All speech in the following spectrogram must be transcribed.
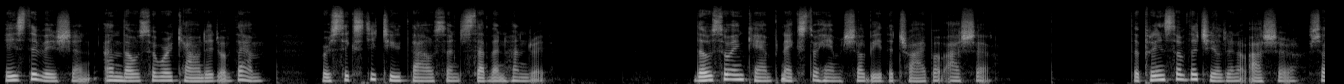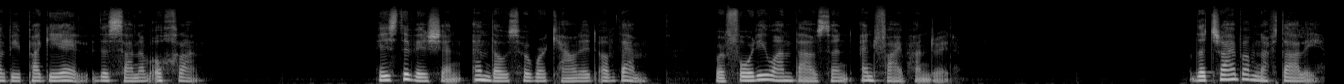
His division and those who were counted of them were sixty-two thousand seven hundred. Those who encamp next to him shall be the tribe of Asher. The prince of the children of Asher shall be Pagiel, the son of Ochran his division, and those who were counted of them were forty one thousand and five hundred. The tribe of Naphtali,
